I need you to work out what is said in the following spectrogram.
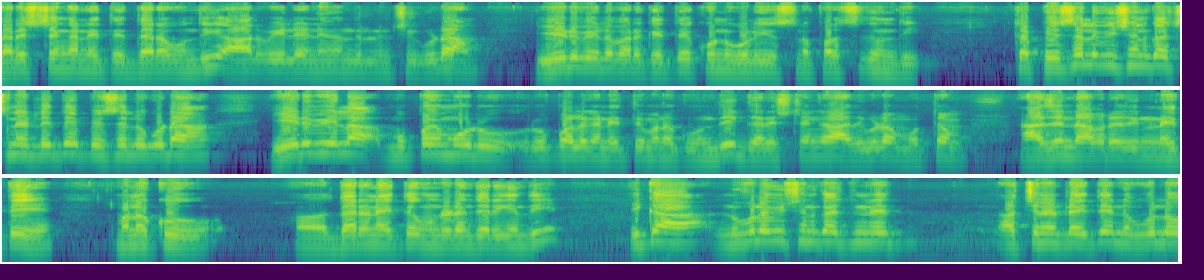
గరిష్టంగానైతే ధర ఉంది. ఆరు వేల ఎనిమిది వందల నుంచి కూడా ఏడు వేల వరకు అయితే కొనుగోలు చేస్తున్న పరిస్థితి ఉంది. ఇక పెసల విషయానికి వచ్చినట్లయితే పెసలు కూడా ఏడు వేల ముప్పై మూడు రూపాయలుగానైతే మనకు ఉంది. గరిష్టంగా అది కూడా మొత్తం యాజ్ అండ్ యావరేజ్ అయితే మనకు ధరనైతే ఉండడం జరిగింది. ఇక నువ్వుల విషయానికి వచ్చిన వచ్చినట్లయితే నువ్వులు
